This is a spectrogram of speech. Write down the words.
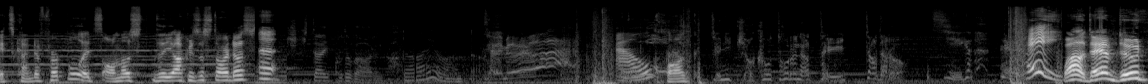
It's kind of purple. It's almost the Yakuza Stardust. Uh. Ow. Honk. Hey! Wow, damn, dude!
